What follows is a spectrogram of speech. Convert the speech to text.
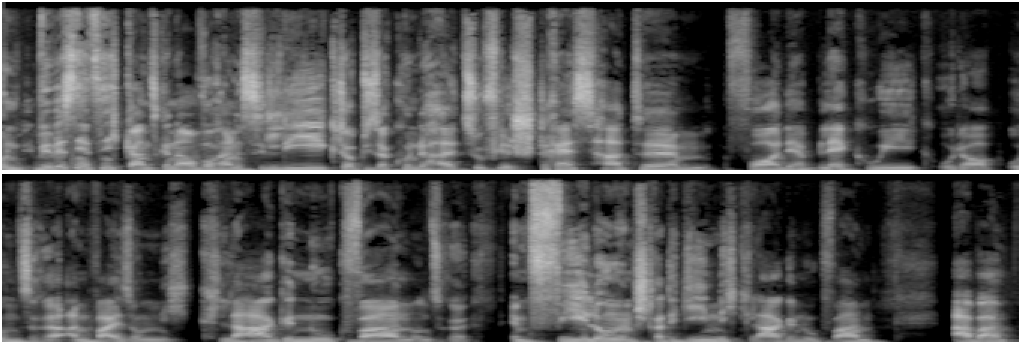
Und wir wissen jetzt nicht ganz genau, woran es liegt, ob dieser Kunde halt zu viel Stress hatte ähm, vor der Black Week oder ob unsere Anweisungen nicht klar genug waren, unsere Empfehlungen, Strategien nicht klar genug waren. Aber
